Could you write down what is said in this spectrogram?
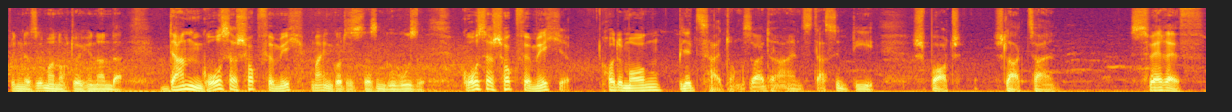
Bringen das immer noch durcheinander. Dann großer Schock für mich. Mein Gott, ist das ein Gewusel. Großer Schock für mich. Heute Morgen Bildzeitung, Seite 1. Das sind die Sportschlagzeilen. Zverev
